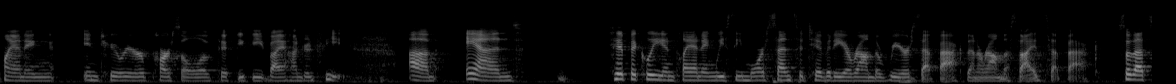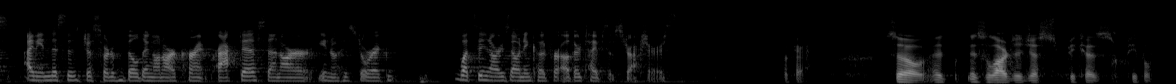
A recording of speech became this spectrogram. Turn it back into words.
planning interior parcel of 50 feet by 100 feet. Um, And typically in planning, we see more sensitivity around the rear setback than around the side setback. So that's, I mean, this is just sort of building on our current practice and our, you know, historic, what's in our zoning code for other types of structures. Okay. So it, it's largely just because people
